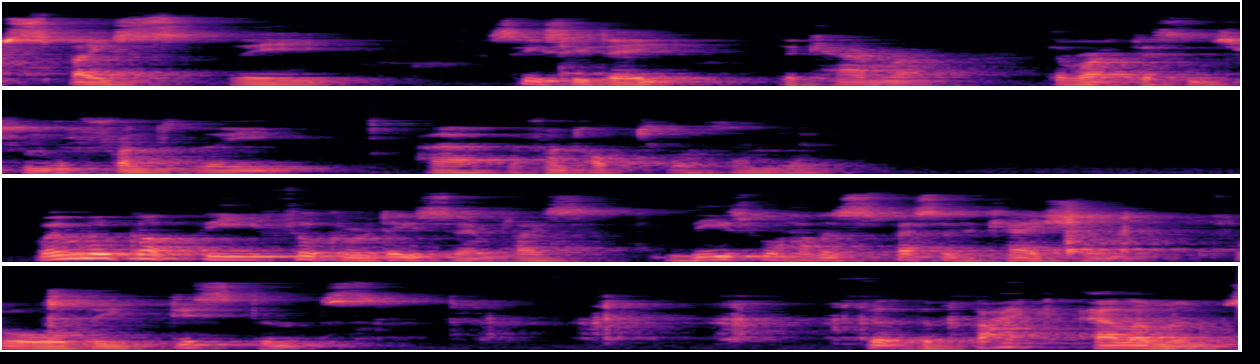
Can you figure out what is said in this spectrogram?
space the CCD, the camera, the right distance from the front of the, uh, the front optical assembly. When we've got the focal reducer in place, these will have a specification for the distance that the back element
